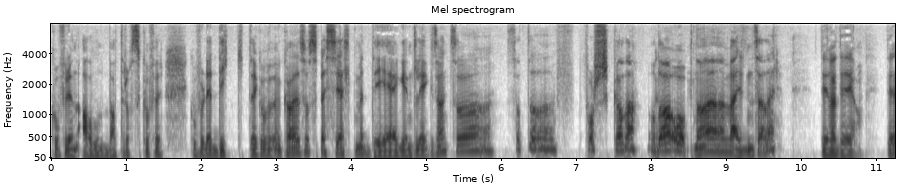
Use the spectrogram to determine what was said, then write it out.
Hvorfor en albatross? Hvorfor, hvorfor det diktet? Hvorfor, hva er så spesielt med det, egentlig? Ikke sant? Så satt og forska, da. Og da åpna verden seg der. Det var det, ja. Det,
